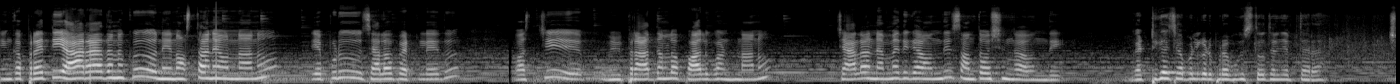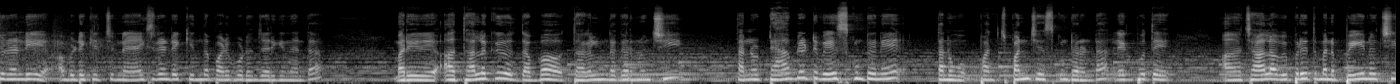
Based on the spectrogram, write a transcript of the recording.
ఇంకా ప్రతి ఆరాధనకు నేను వస్తానే ఉన్నాను. ఎప్పుడూ సెలవు పెట్టలేదు. వచ్చి మీ ప్రార్థనలో పాల్గొంటున్నాను. చాలా నెమ్మదిగా ఉంది సంతోషంగా ఉంది. గట్టిగా చెప్పలు కూడా ప్రభుకు స్తోత్రం చెప్తారా? చూడండి ఆ బిడ్డకి చిన్న యాక్సిడెంట్ కింద పడిపోవడం జరిగిందంట. మరి ఆ తలకు దెబ్బ తగలిన దగ్గర నుంచి తను ట్యాబ్లెట్ వేసుకుంటేనే తను పని పని చేసుకుంటారంట. లేకపోతే చాలా విపరీతమైన పెయిన్ వచ్చి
